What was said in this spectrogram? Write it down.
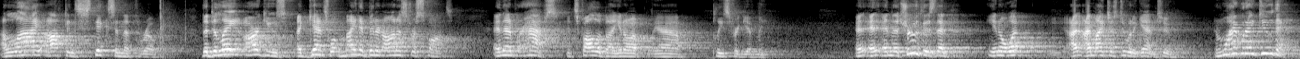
A lie often sticks in the throat. The delay argues against what might have been an honest response. And then perhaps it's followed by, you know what, yeah, please forgive me. And, and, and the truth is that, you know what, I, I might just do it again too. And why would I do that?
